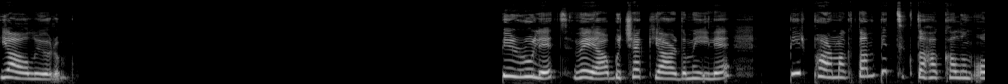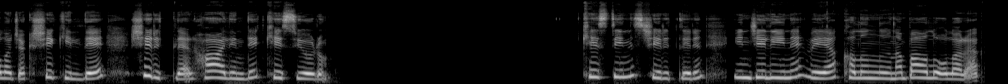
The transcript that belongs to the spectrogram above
yağlıyorum. Bir rulet veya bıçak yardımı ile bir parmaktan bir tık daha kalın olacak şekilde şeritler halinde kesiyorum. Kestiğiniz şeritlerin inceliğine veya kalınlığına bağlı olarak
